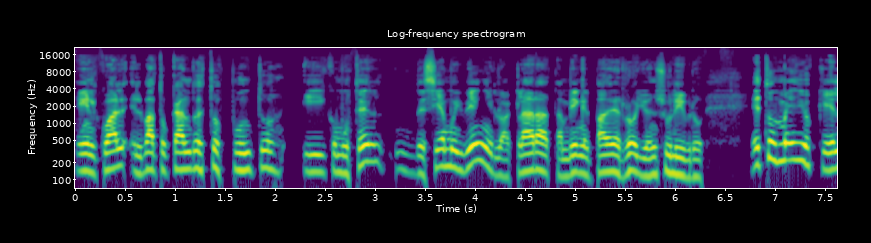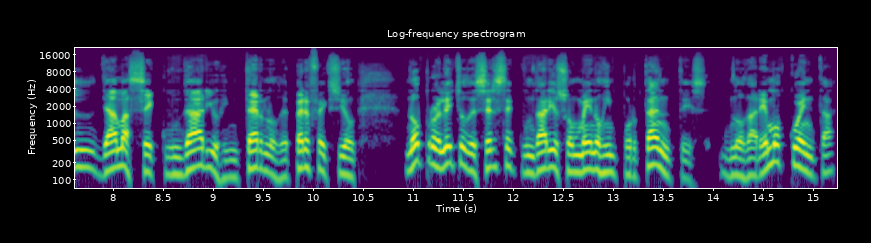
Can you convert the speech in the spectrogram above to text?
en el cual él va tocando estos puntos y como usted decía muy bien y lo aclara también el padre Rollo en su libro, estos medios que él llama secundarios internos de perfección, no por el hecho de ser secundarios son menos importantes, nos daremos cuenta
